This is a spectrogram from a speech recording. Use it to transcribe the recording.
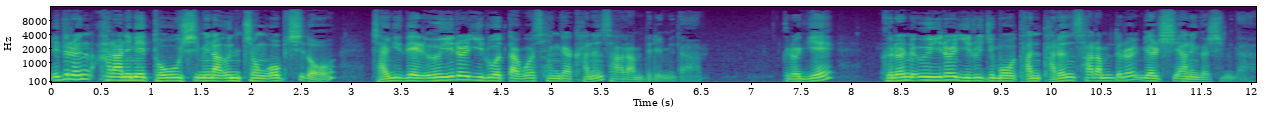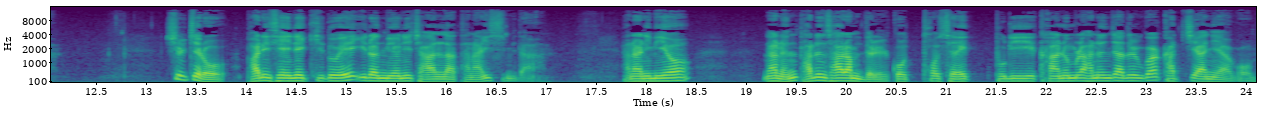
이들은 하나님의 도우심이나 은총 없이도 자기들 의 의를 이루었다고 생각하는 사람들입니다. 그러기에 그런 의를 이루지 못한 다른 사람들을 멸시하는 것입니다. 실제로 바리새인의 기도에 이런 면이 잘 나타나 있습니다. 하나님이여 나는 다른 사람들 곧 토색, 불이 간음을 하는 자들과 같지 아니하고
